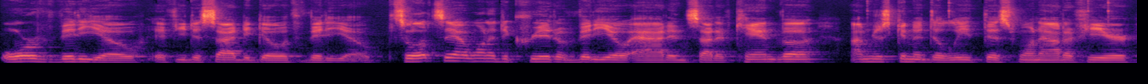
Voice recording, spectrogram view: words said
or video if you decide to go with video. So let's say I wanted to create a video ad inside of Canva. I'm just gonna delete this one out of here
